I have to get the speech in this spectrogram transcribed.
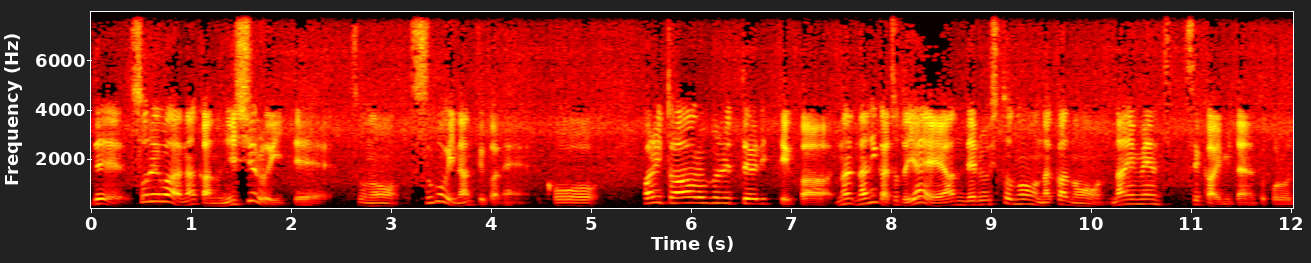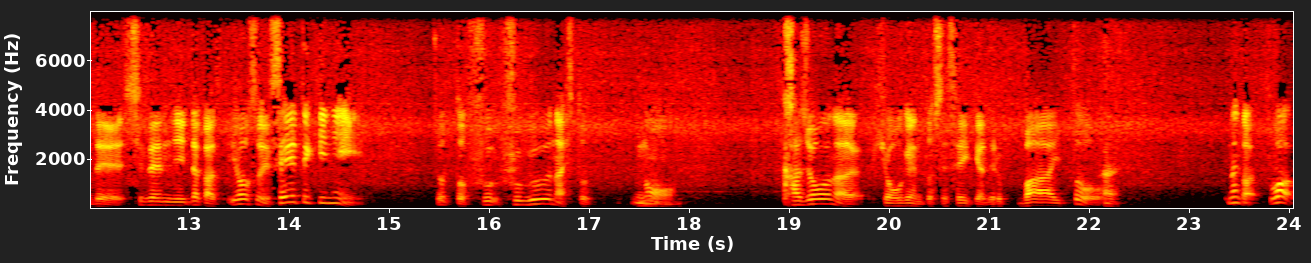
でそれはなんかあの2種類いてそのすごいなんていうかねこう割とアールブレット寄りっていうかな何かちょっとやや病んでる人の中の内面世界みたいなところで自然にだから要するに性的にちょっと不不遇な人の過剰な表現として正規が出る場合と、はい。なんかは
